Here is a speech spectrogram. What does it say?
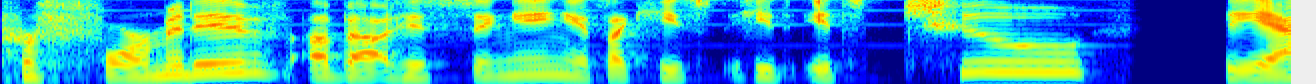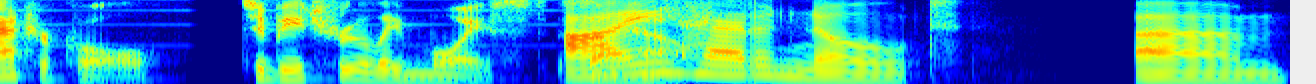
performative about his singing. It's like he's he it's too theatrical to be truly moist. Somehow. I had a note um,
